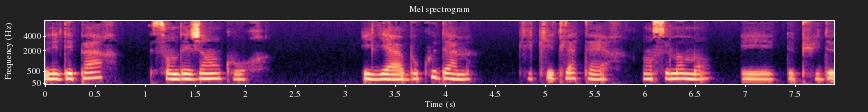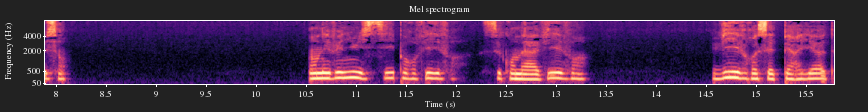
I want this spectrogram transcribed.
Les départs sont déjà en cours. Il y a beaucoup d'âmes qui quittent la Terre en ce moment et depuis deux ans. On est venu ici pour vivre ce qu'on a à vivre, vivre cette période,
